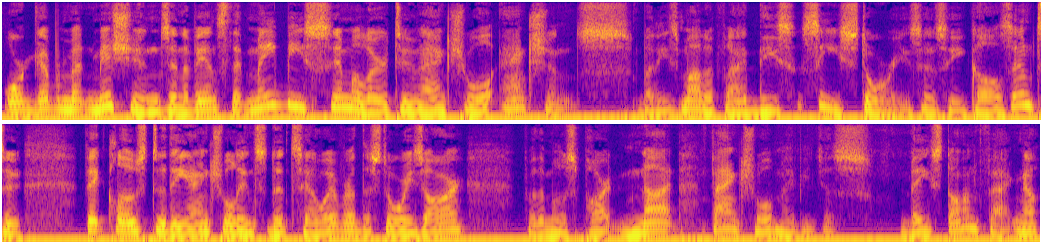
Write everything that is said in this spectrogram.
or government missions and events that may be similar to actual actions. But he's modified these sea stories, as he calls them, to fit close to the actual incidents. However, the stories are, for the most part, not factual, maybe just based on fact. Now,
